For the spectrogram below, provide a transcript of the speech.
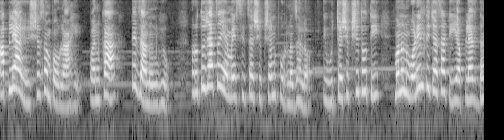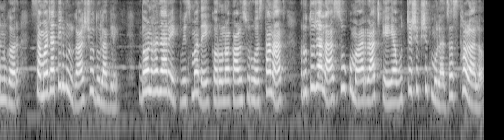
आपले आयुष्य संपवलं आहे. पण का? ते जाणून घेऊ. ऋतुजाचं एम एस सीचं शिक्षण पूर्ण झालं. ती उच्च शिक्षित होती म्हणून वडील तिच्यासाठी आपल्याच धनगर समाजातील मुलगा शोधू लागले. दोन हजार एकवीसमध्ये करोना काळ सुरू असतानाच ऋतुजाला सुकुमार राजके या उच्च शिक्षित मुलाचं स्थळ आलं.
